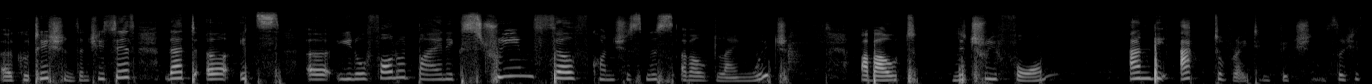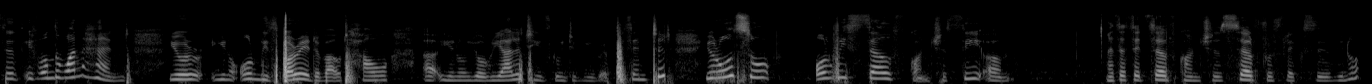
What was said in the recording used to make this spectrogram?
uh, quotations, and she says that uh, it's uh, you know followed by an extreme self-consciousness about language, about literary form, and the act of writing fiction. So she says, if on the one hand you're you know always worried about how uh, you know your reality is going to be represented, you're also always self-conscious. See. Um, as I said, self-conscious, self-reflexive, you know.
